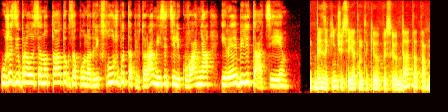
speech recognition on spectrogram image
Уже зібралося нотаток за понад рік служби та півтора місяці лікування і реабілітації. День закінчується, я там таки описую дата, там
